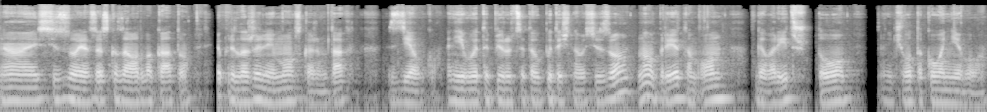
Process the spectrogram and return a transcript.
а, из СИЗО, я сказал адвокату, и предложили ему, скажем так, сделку. Они его этапируют с этого пыточного СИЗО, но при этом он говорит, что ничего такого не было.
